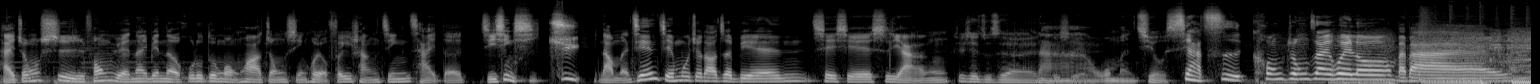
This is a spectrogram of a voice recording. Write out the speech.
台中市丰原那边的呼噜顿文化中心会有非常精彩的即兴喜剧。那我们今天节目就到这边，谢谢世阳，谢谢主持人，那。我们就下次空中再会喽，拜拜。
